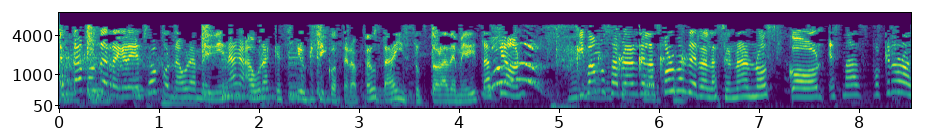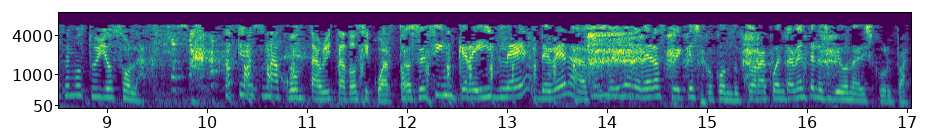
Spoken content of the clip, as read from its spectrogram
Estamos de regreso con Aura Medina, Aura que es psicoterapeuta, instructora de meditación, y vamos a hablar de las formas de relacionarnos con... Es más, ¿por qué no lo hacemos tú y yo sola? Tienes una junta ahorita, dos y cuarto. O sea, es increíble, de veras. O sea, ella de veras cree que es co-conductora. Cuentamente les pido una disculpa.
